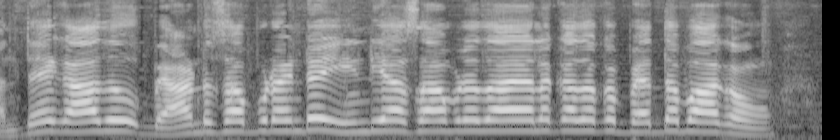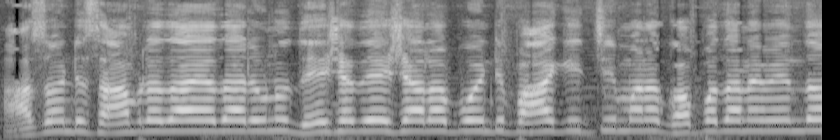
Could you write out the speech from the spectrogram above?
అంతేకాదు బ్యాండ్ సప్పుడు అంటే ఇండియా సాంప్రదాయాలకు అదొక పెద్ద భాగం. అసొంటి సాంప్రదాయదారును దేశ దేశాల పోయింటి పాకిచ్చి మన గొప్పతనం ఏందో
